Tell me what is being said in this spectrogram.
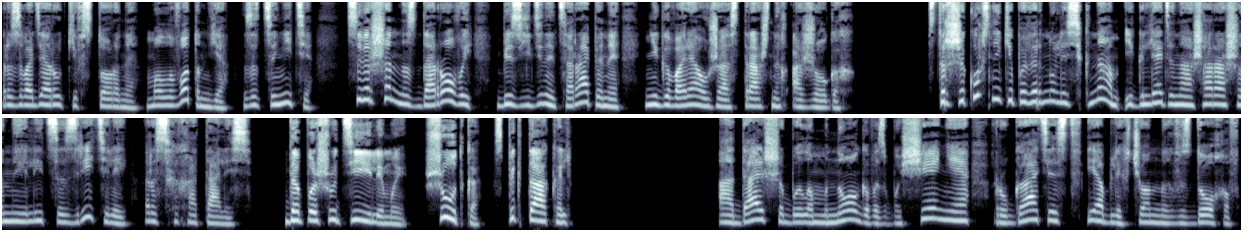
разводя руки в стороны. Мол, вот он я, зацените. Совершенно здоровый, без единой царапины, не говоря уже о страшных ожогах. Старшекурсники повернулись к нам и, глядя на ошарашенные лица зрителей, расхохотались. «Да пошутили мы! Шутка! Спектакль!» А дальше было много возмущения, ругательств и облегченных вздохов,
